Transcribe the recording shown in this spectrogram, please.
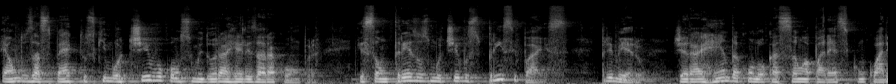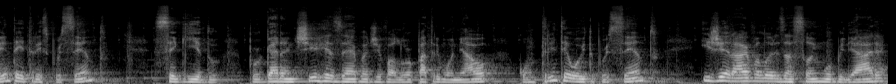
é um dos aspectos que motiva o consumidor a realizar a compra e são três os motivos principais. Primeiro, gerar renda com locação aparece com 43%, seguido por garantir reserva de valor patrimonial com 38% e gerar valorização imobiliária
